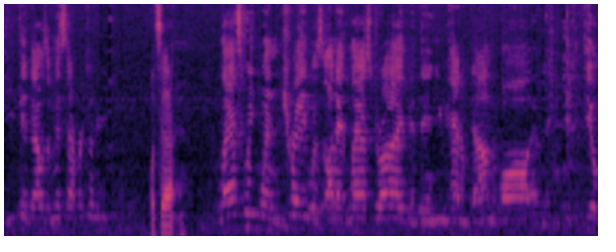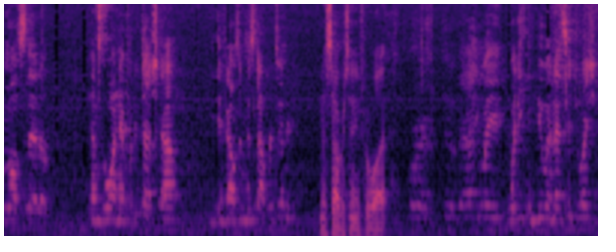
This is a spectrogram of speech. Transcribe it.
Do you think that was a missed opportunity? What's that? Last week, when Trey was on that last drive, and then you had him down the ball and then you kicked the field goal instead of him going in for the touchdown, you think that was a missed opportunity? Missed opportunity for what? For, to evaluate what he can do in that situation?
